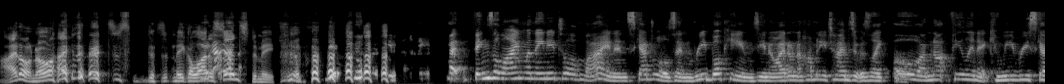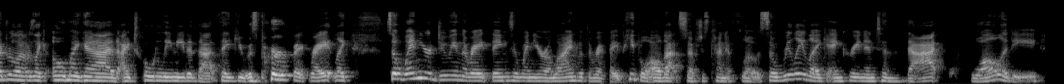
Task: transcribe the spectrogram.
I don't know either. It just doesn't make a lot yeah. of sense to me. but things align when they need to align and schedules and rebookings. You know, I don't know how many times it was like, oh, I'm not feeling it. Can we reschedule? I was like, oh my God, I totally needed that. Thank you. It was perfect. Right. Like, so when you're doing the right things and when you're aligned with the right people, all that stuff just kind of flows. So really like anchoring into that quality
